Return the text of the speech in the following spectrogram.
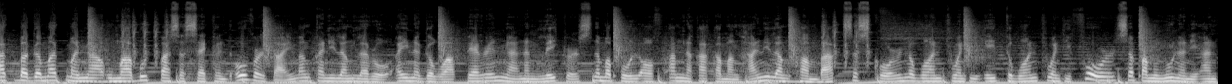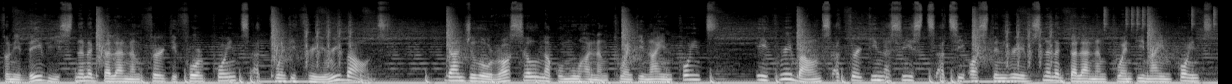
At bagamat man nga umabot pa sa second overtime ang kanilang laro ay nagawa pa rin nga ng Lakers na ma-pull off ang nakakamangha nilang comeback sa score na 128-124 sa pangunguna ni Anthony Davis na nagtala ng 34 points at 23 rebounds. D'Angelo Russell na kumuha ng 29 points, 8 rebounds at 13 assists at si Austin Reeves na nagtala ng 29 points,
